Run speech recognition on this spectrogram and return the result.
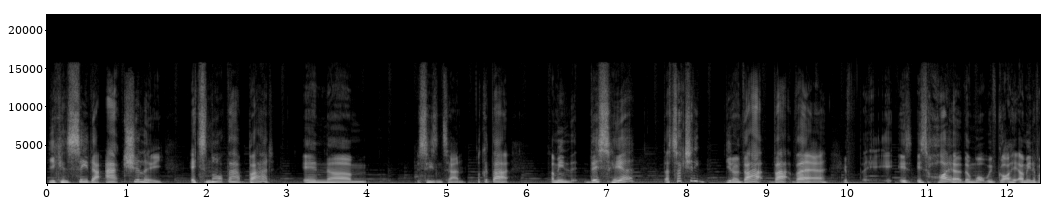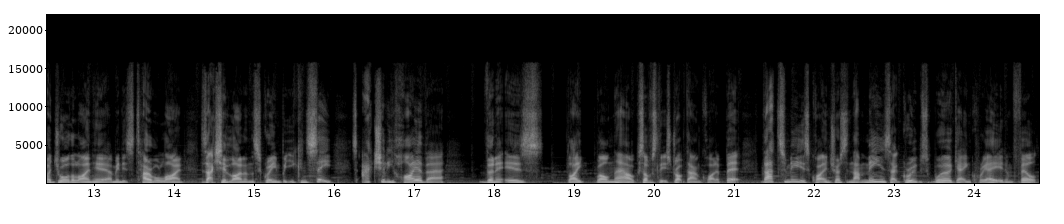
You can see that actually it's not that bad in um, season 10. Look at that. I mean, this here, that's actually you know that that there if, is is higher than what we've got here. I mean, if I draw the line here, I mean it's terrible line. There's actually a line on the screen, but you can see it's actually higher there than it is like well now because obviously it's dropped down quite a bit. That to me is quite interesting. That means that groups were getting created and filled.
